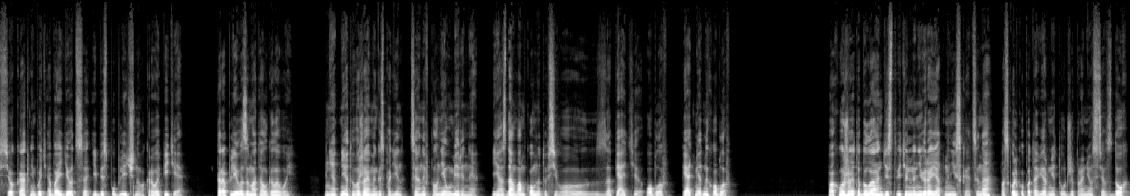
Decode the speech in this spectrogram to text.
все как-нибудь обойдется и без публичного кровопития, торопливо замотал головой. «Нет-нет, уважаемый господин, цены вполне умеренные. Я сдам вам комнату всего за пять облов, пять медных облов». Похоже, это была действительно невероятно низкая цена, поскольку по таверне тут же пронесся вздох,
